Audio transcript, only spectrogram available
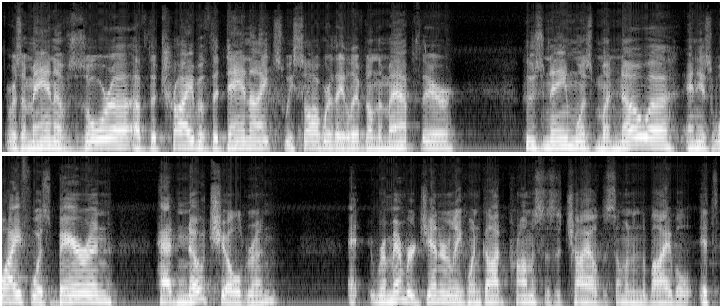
There was a man of Zorah of the tribe of the Danites. We saw where they lived on the map there, whose name was Manoah, and his wife was barren, had no children. Eh, remember, generally, when God promises a child to someone in the Bible, it's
